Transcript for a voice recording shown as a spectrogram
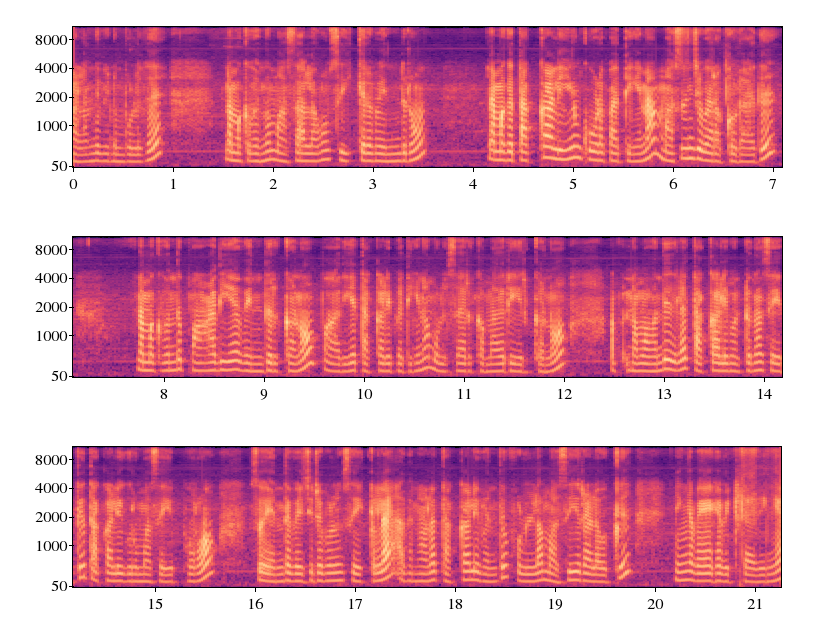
கலந்து விடும் பொழுது நமக்கு வந்து மசாலாவும் சீக்கிரம் வெந்துடும் நமக்கு தக்காளியும் கூட பார்த்திங்கன்னா மசிஞ்சு வரக்கூடாது. நமக்கு வந்து பாதியாக வெந்திருக்கணும். பாதியாக தக்காளி பார்த்திங்கன்னா முழுசாக இருக்க மாதிரி இருக்கணும். அப் நம்ம வந்து இதில் தக்காளி மட்டும்தான் சேர்த்து தக்காளி குருமா செய்ய போகிறோம் ஸோ எந்த வெஜிடபிளும் சேர்க்கலை. அதனால் தக்காளி வந்து ஃபுல்லாக மசிகிற அளவுக்கு நீங்கள் வேக விட்டுடாதீங்க.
